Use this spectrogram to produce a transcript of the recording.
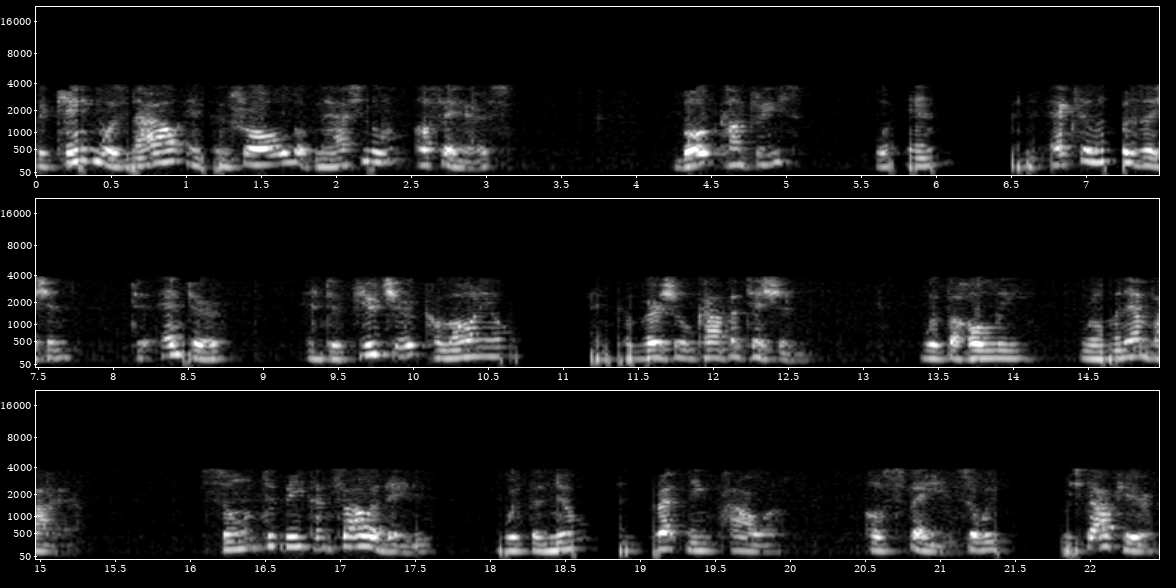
The king was now in control of national affairs. Both countries were in an excellent position to enter into future colonial and commercial competition with the Holy Roman Empire, soon to be consolidated with the new threatening power of Spain. So we, we stop here,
